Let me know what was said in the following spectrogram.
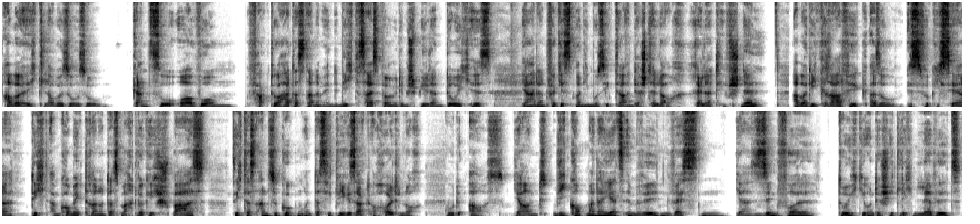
Aber ich glaube, so, so ganz so Ohrwurm-Faktor hat das dann am Ende nicht. Das heißt, wenn man mit dem Spiel dann durch ist, ja, dann vergisst man die Musik da an der Stelle auch relativ schnell. Aber die Grafik, also ist wirklich sehr dicht am Comic dran und das macht wirklich Spaß, sich das anzugucken und das sieht, wie gesagt, auch heute noch gut aus. Ja, und wie kommt man da jetzt im wilden Westen ja sinnvoll durch die unterschiedlichen Levels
